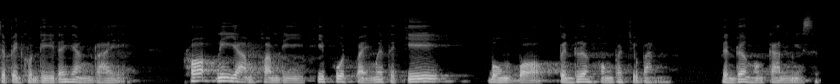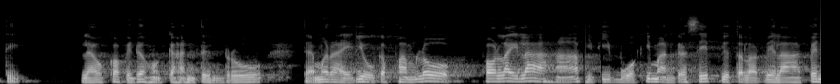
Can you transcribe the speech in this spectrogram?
จะเป็นคนดีได้อย่างไร เพราะนิยามความดีที่พูดไปเมื่อตะกี้บ่งบอกเป็นเรื่องของปัจจุบัน เป็นเรื่องของการมีสติ แล้วก็เป็นเรื่องของการตื่นรู้ แต่เมื่อไหร่อยู่กับความโลภพอไล่ล่าหาผีผีบวกที่มันกระซิบอยู่ตลอดเวลาเป็น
